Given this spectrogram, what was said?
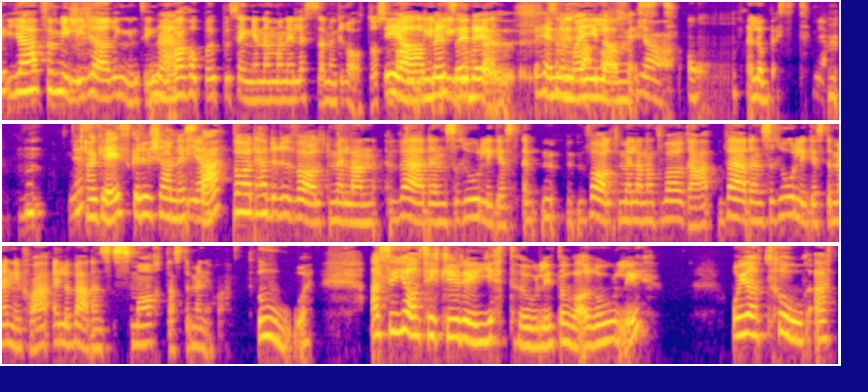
liksom- Ja, för Millie gör ingenting. Hon Nej. bara hoppar upp ur sängen när man är ledsen och gråter. Så Ja, bara men så är hon det henne man bara, gillar mest. ja. Åh, eller bäst. Mm. Yes. Okej, ska du köra nästa? Ja. Vad hade du valt mellan världens roligaste, äh, valt mellan att vara världens roligaste människa eller världens smartaste människa? Oh, alltså jag tycker ju det är jätteroligt att vara rolig. Och jag tror att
